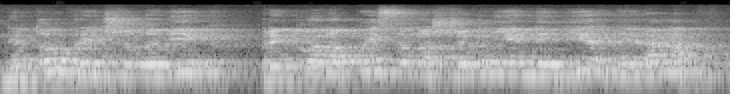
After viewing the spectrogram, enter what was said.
недобрий чоловік, про якого написано, що він є невірний раб,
